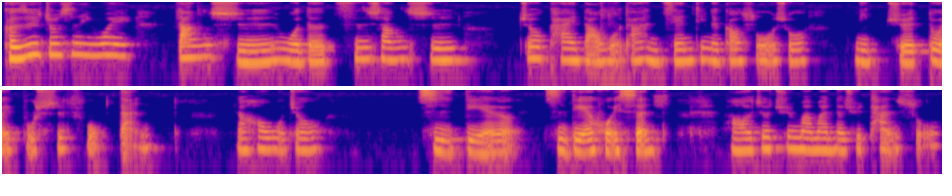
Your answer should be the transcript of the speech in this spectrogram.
可是就是因为当时我的咨商师就开导我，他很坚定的告诉我说：“你绝对不是负担。”然后我就。止跌了，止跌回升，然后就去慢慢的去探索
